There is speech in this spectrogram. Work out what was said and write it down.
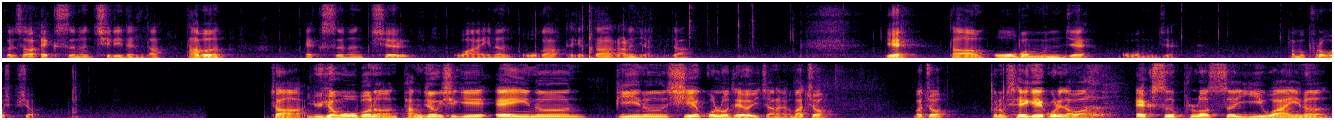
그래서 x는 7이 된다. 답은 x는 7, y는 5가 되겠다라는 이야기입니다. 예, 다음 5번 문제, 5번 문제 한번 풀어보십시오. 자, 유형 5번은 방정식이 A는 B는 C의 꼴로 되어 있잖아요. 맞죠? 맞죠? 그럼 세 개의 꼴이 나와. X 플러스 2Y는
